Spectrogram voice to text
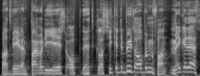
wat weer een parodie is op het klassieke debuutalbum van Megadeth.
